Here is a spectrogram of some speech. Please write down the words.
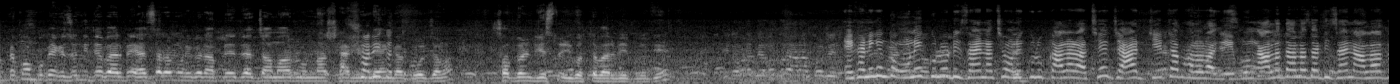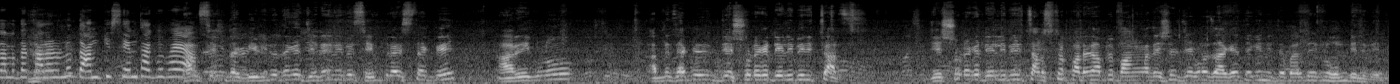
আপনি কম্বো প্যাকেজও নিতে পারবে। এছাড়া মনে করেন আপনি জামা রোনা শাড়ি লেহেঙ্গা গোল জামা সব ধরনের ড্রেস তৈরি করতে পারবে এগুলো দিয়ে। এখানে কিন্তু অনেকগুলো ডিজাইন আছে অনেকগুলো কালার আছে যার যেটা ভালো লাগে এবং আলাদা আলাদা ডিজাইন আলাদা আলাদা কালার হলো দাম কি সেম থাকবে দাম সেম থাকবে। ভিডিও থেকে যেটা নেবে সেম প্রাইস থাকবে। আর এগুলো আপনি থাকবে দেড়শো টাকা ডেলিভারি চার্জ দেড়শো টাকা ডেলিভারি চার্জটা পাঠালে আপনি বাংলাদেশের যে কোনো জায়গায় থেকে নিতে পারবে এগুলো হোম ডেলিভারি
